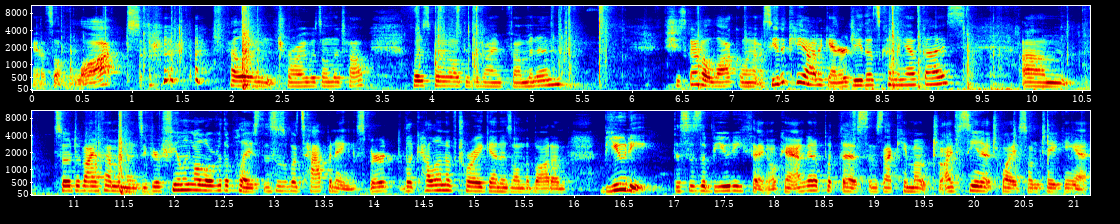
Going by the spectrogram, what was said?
yeah, it's a lot. Helen Troy was on the top. What is going on with the divine feminine? She's got a lot going on. See the chaotic energy that's coming out, guys? Um, so divine feminines, if you're feeling all over the place, this is what's happening. Spirit, look, Helen of Troy again is on the bottom. Beauty. This is a beauty thing. Okay, I'm going to put this as that came out. I've seen it twice, so I'm taking it.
